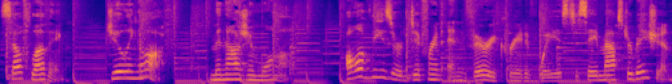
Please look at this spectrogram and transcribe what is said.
self loving, jilling off, menage a moi. All of these are different and very creative ways to say masturbation.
